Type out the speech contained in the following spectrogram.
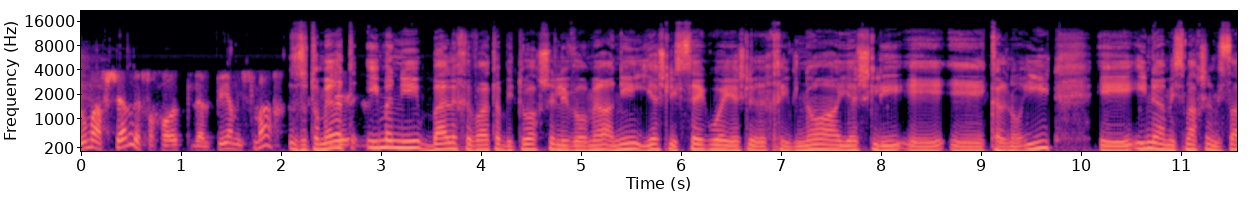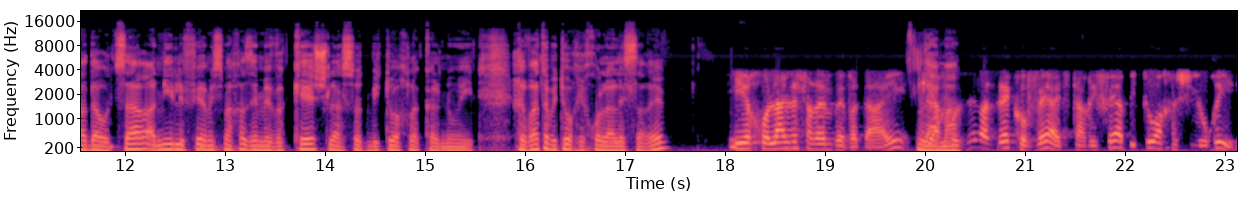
הוא מאפשר לפחות, על פי המסמך. זאת אומרת, ו... אם אני בא לחברת הביטוח שלי ואומר, אני, יש לי סגווי, יש לי רכיב נוע, יש לי אה, אה, קלנועית, אה, הנה המסמך של משרד האוצר, אני לפי המסמך הזה מבקש לעשות ביטוח לקלנועית. חברת הביטוח יכולה לסרב? היא יכולה לסרב בוודאי. למה? כי החוזר הזה קובע את תעריפי הביטוח השיורי,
